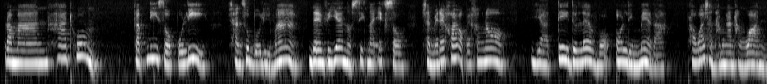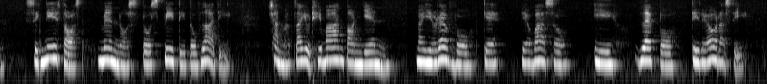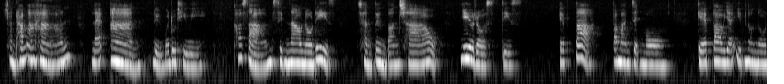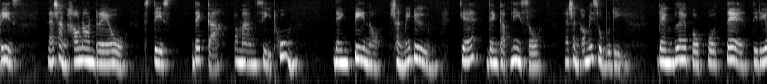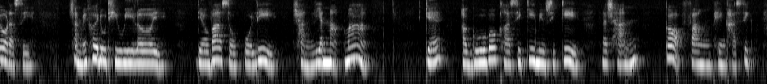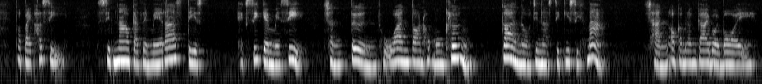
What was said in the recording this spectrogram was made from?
ประมาณห้าทุ่ม กับนีโซโปลี ฉันสูบบุหรี่มากเดวิเยโนซิกนาเอ็กโซฉันไม่ได้ค่อยออกไปข้างนอกยาตีดูเลโวโอลิเมราเพราะว่าฉันทำงานทั้งวันซิกนีซอสเมโนสโตสปีติโตวลาดีฉันมักจะอยู่ที่บ้านตอนเย็นมายิเรโวเกเดวาโซอีเลโปติเลโอราซีฉันทำอาหารและอ่าน หรือว่าดูทีวี ข้อ3สิบ now notice ฉันตื่นตอนเช้ายี่โรสติสเอฟตาประมาณ 7 โมงเกเปายาอิปโนโนริสและฉันเข้านอนเร็วสติสเดกาประมาณ 4 ทุ่มเดงปีโนฉันไม่ดื่มเกเดงกับนีโซและฉันก็ไม่สูบบุหรี่เดงเบลโบโปเตติโรราซี ฉันไม่เคยดูทีวีเลย เดียวว่าโซโปลีฉันเรียนหนักมาก เกอากูโบคลาสสิกีมิวสิกีและฉันก็ฟังเพลงคลาสสิก ต่อไปข้อ4สิบนาวกาเซเมราสติสเอ็กซิเกมเมซีฉันตื่นทุกวันตอน6โมงครึ่งกาโนจินาสติกิสิกนาฉันออกกำลังกายบ่อยๆ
